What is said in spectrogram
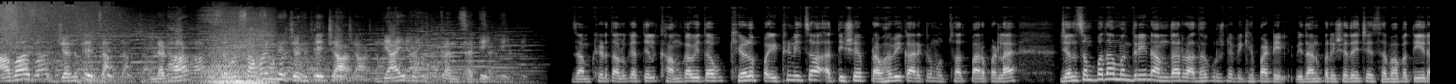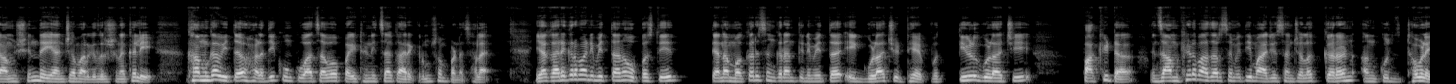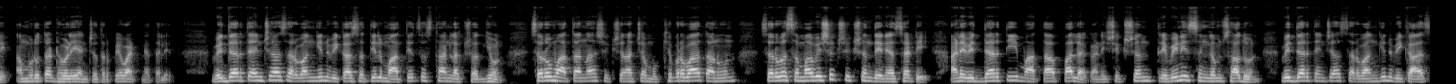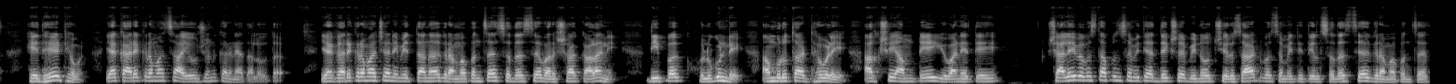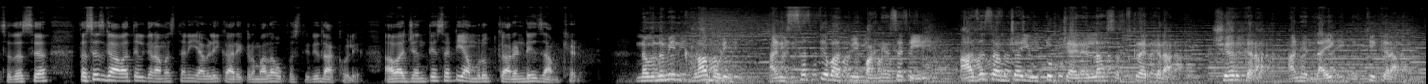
आवाज जनतेचा लढा सर्वसामान्य जनतेच्या न्याय हक्कांसाठी. जामखेड तालुक्यातील खामगाव इथं खेळ पैठणीचा अतिशय प्रभावी कार्यक्रम उत्साहात पार पडलाय. जलसंपदा मंत्री नामदार राधाकृष्ण विखे पाटील विधान परिषदेचे सभापती राम शिंदे यांच्या मार्गदर्शनाखाली खामगाव इथं हळदी कुंकवाचा व पैठणीचा कार्यक्रम संपन्न झालाय. या कार्यक्रमानिमित्तानं उपस्थित त्यांना मकर संक्रांतीनिमित्त एक गुळाची ठेप व तीळ गुळाची पाकिटं जामखेड बाजार समिती माजी संचालक करण अंकुश ढवळे अमृता ढवळे यांच्यातर्फे वाटण्यात आले. विद्यार्थ्यांच्या सर्वांगीण विकासातील मातेचं स्थान लक्षात घेऊन सर्व मातांना शिक्षणाच्या मुख्य प्रवाहात आणून सर्व समावेशक शिक्षण देण्यासाठी आणि विद्यार्थी माता पालक आणि शिक्षण त्रिवेणी संगम साधून विद्यार्थ्यांच्या सर्वांगीण विकास हे ध्येय ठेवून या कार्यक्रमाचं आयोजन करण्यात आलं होतं. या कार्यक्रमाच्या निमित्तानं ग्रामपंचायत सदस्य वर्षा काळाने दीपक हुलगुंडे अमृता ढवळे अक्षय आमटे युवा नेते शालेय व्यवस्थापन समिती अध्यक्ष विनोद शिरसाट व समितीतील सदस्य ग्रामपंचायत सदस्य तसेच गावातील ग्रामस्थांनी यावेळी कार्यक्रमाला उपस्थिती दाखवली. आवाज जनतेसाठी अमृत कारंडे जामखेड. नवनवीन घडामोडी आणि सत्य बातमी पाहण्यासाठी आजच आमच्या यूट्यूब चॅनलला सबस्क्राईब करा शेअर करा आणि लाईक नक्की करा.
